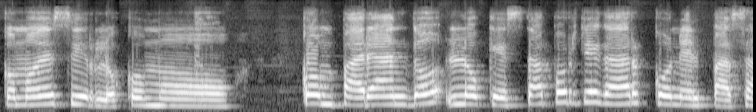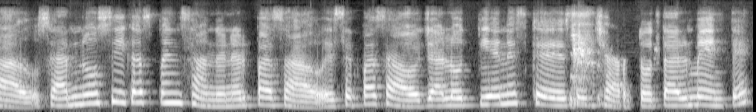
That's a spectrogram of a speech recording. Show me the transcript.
¿cómo decirlo? Como comparando lo que está por llegar con el pasado. O sea, no sigas pensando en el pasado. Ese pasado ya lo tienes que desechar totalmente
